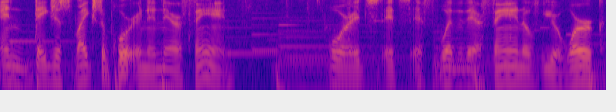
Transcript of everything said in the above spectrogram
and they just like supporting and they're a fan or it's it's if whether they're a fan of your work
